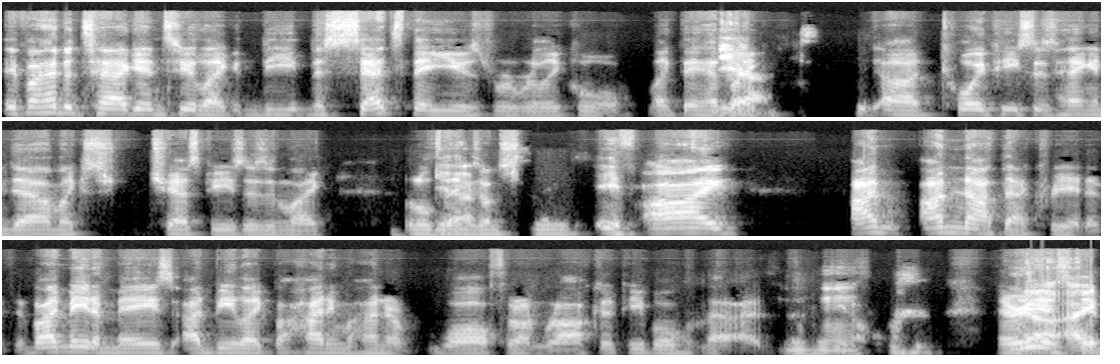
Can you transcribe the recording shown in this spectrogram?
if I had to tag into like the the sets they used were really cool. Like they had Yeah. like uh toy pieces hanging down, like chess pieces and like little Yeah. things on strings. If I I'm I'm not that creative. If I made a maze, I'd be like hiding behind a wall throwing rocks at people. Nah, Mhm. You know, there No, it is. I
